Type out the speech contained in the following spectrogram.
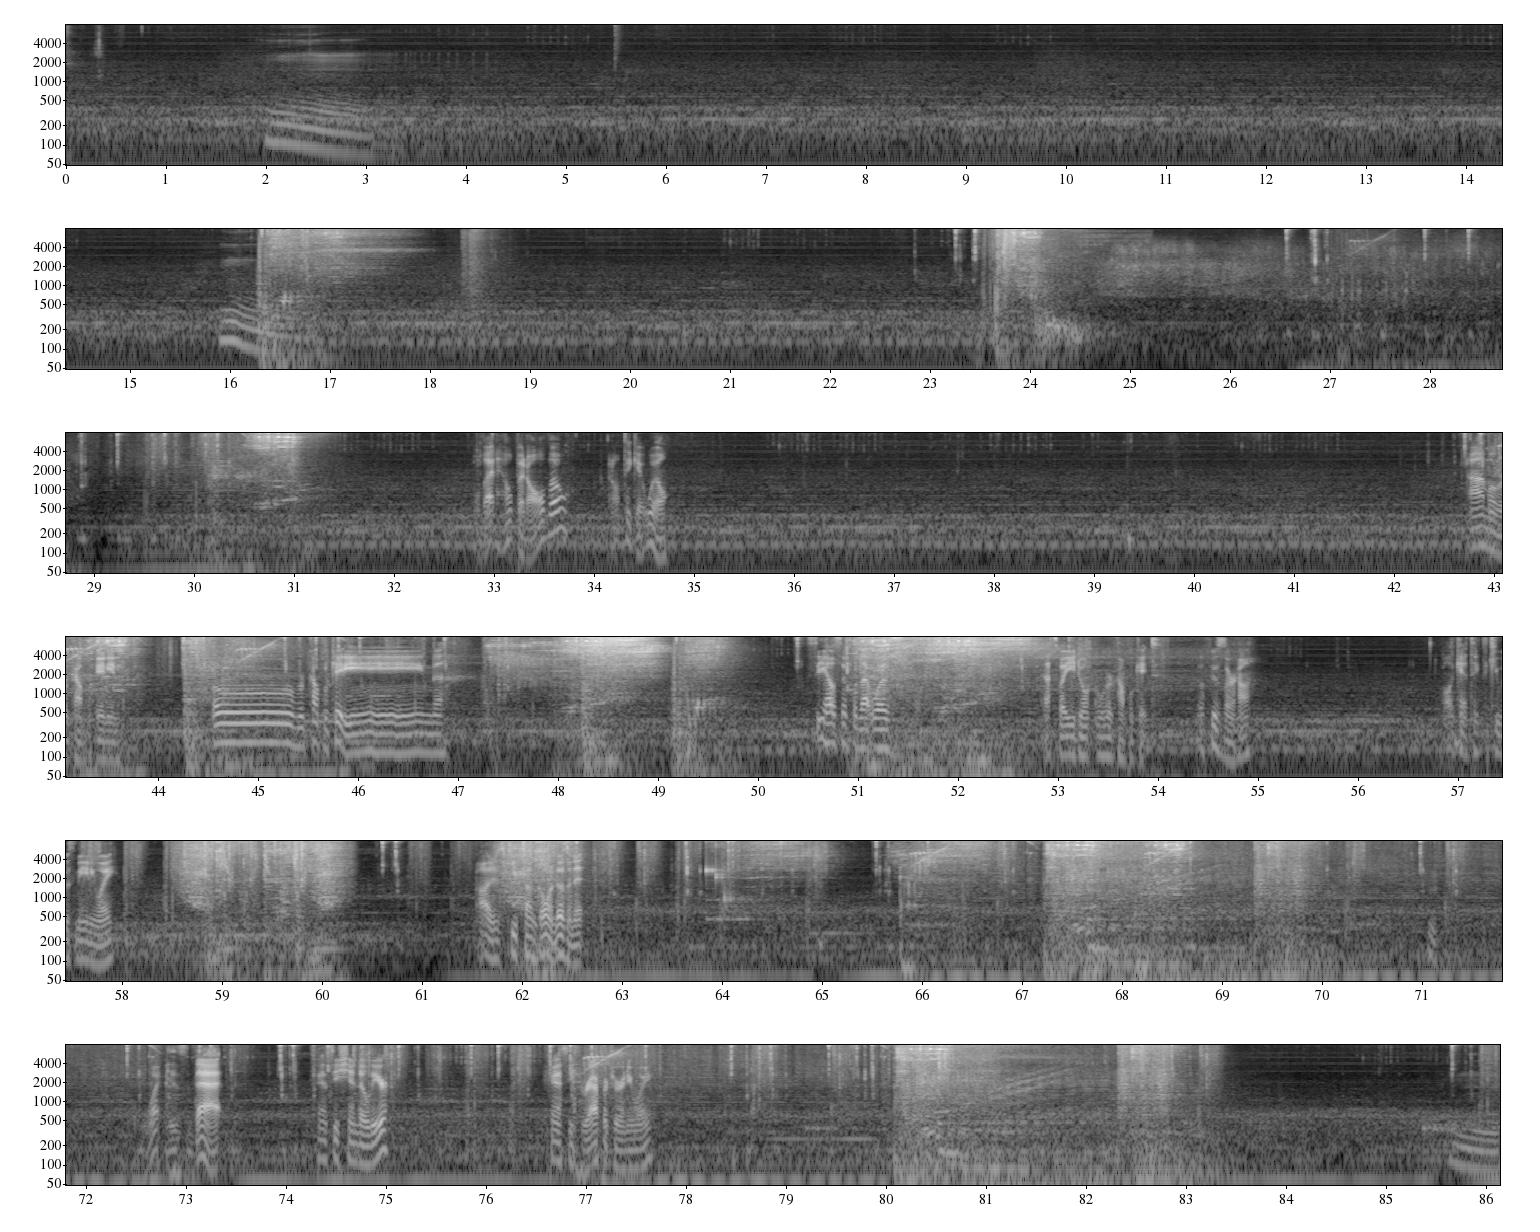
Hmm... Hmm... that help at all, though? I don't think it will. I'm overcomplicating. Overcomplicating! See how simple that was? That's why you don't overcomplicate. No Fizzler, huh? Well, I can't take the key with me anyway. Oh, it just keeps on going, doesn't it? That? Fancy chandelier? Fancy for aperture, anyway. Hmm...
